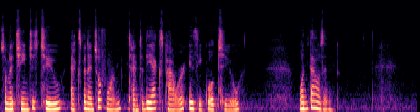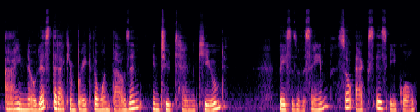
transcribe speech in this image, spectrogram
So I'm going to change this to exponential form. 10 to the x power is equal to 1,000. I notice that I can break the 1,000 into 10 cubed. Bases are the same, so x is equal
